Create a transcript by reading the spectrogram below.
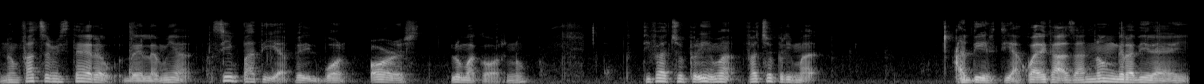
non faccio mistero della mia simpatia per il buon Orest Lumacorno, ti faccio prima, faccio prima a dirti a quale casa non gradirei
